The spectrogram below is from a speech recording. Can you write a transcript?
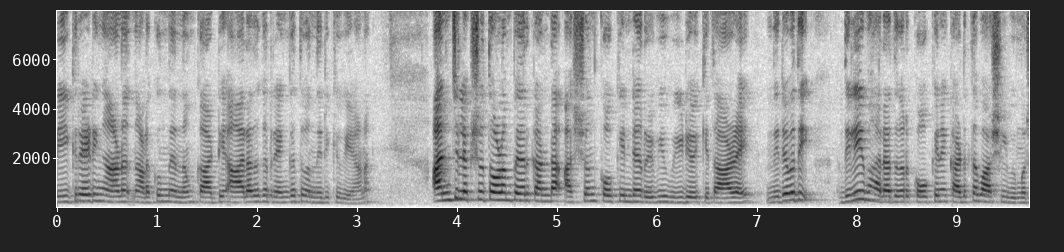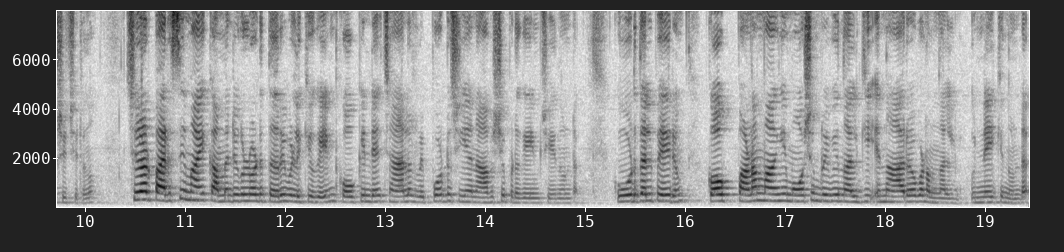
ഡീഗ്രേഡിംഗ് ആണ് നടക്കുന്നതെന്നും കാട്ടി ആരാധകർ രംഗത്ത് വന്നിരിക്കുകയാണ്. അഞ്ച് ലക്ഷത്തോളം പേർ കണ്ട അശ്വന്ത് കോക്കിന്റെ റിവ്യൂ വീഡിയോയ്ക്ക് താഴെ നിരവധി ദിലീപ് ആരാധകർ കോക്കിനെ കടുത്ത ഭാഷയിൽ വിമർശിച്ചിരുന്നു. ചിലർ പരസ്യമായി കമന്റുകളോട് തെറി വിളിക്കുകയും കോക്കിന്റെ ചാനൽ റിപ്പോർട്ട് ചെയ്യാൻ ആവശ്യപ്പെടുകയും ചെയ്യുന്നുണ്ട്. കൂടുതൽ പേരും കോക്ക് പണം വാങ്ങി മോശം റിവ്യൂ നൽകി എന്ന ആരോപണം ഉന്നയിക്കുന്നുണ്ട്.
